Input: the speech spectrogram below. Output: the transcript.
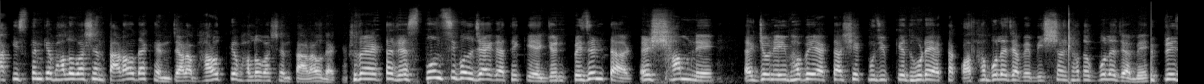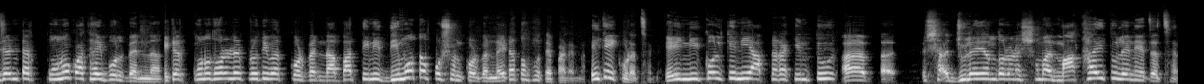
পাকিস্তানকে ভালোবাসেন তারাও দেখেন, যারা ভারতকে ভালোবাসেন তারাও দেখেন। সুতরাং একটা রেসপন্সিবল জায়গা থেকে একজন প্রেজেন্টার এর সামনে একজন এইভাবে একটা শেখ মুজিবকে ধরে একটা কথা বলে যাবে, বিশ্বাসঘাতক বলে যাবে প্রেজেন্টার কোনো কথাই বলবেন না, এটার কোনো ধরনের প্রতিবাদ করবেন না বা তিনি দ্বিমত পোষণ করবেন না, এটা তো হতে পারে না। এটাই করেছেন। এই নিকোলকে নিয়ে আপনারা কিন্তু জুলাই আন্দোলনের সময় মাথায় তুলে নিয়ে যাচ্ছেন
